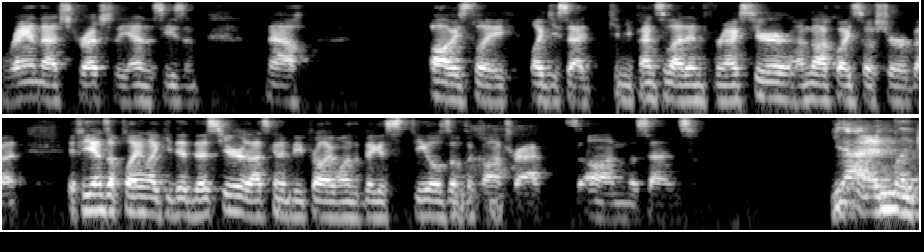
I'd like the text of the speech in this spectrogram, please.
ran that stretch to the end of the season. Now, obviously, like you said, can you pencil that in for next year? I'm not quite so sure, but if he ends up playing like he did this year, that's going to be probably one of the biggest steals of the contract on the Sens. Yeah, and like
